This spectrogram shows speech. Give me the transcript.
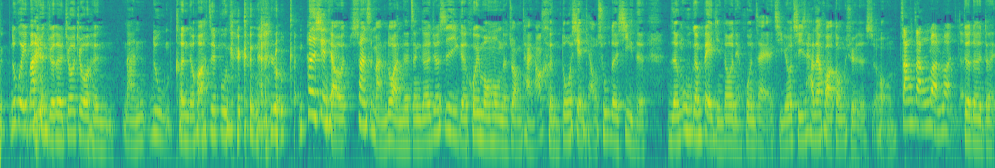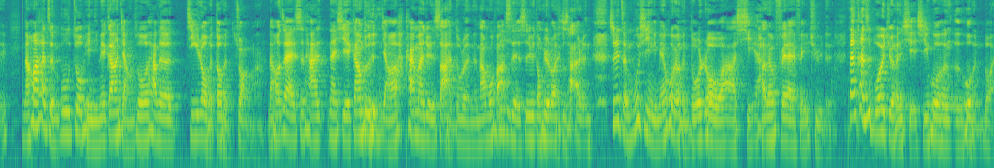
如果一般人觉得 JoJo 很难入坑的话，这部应该更难入坑。它的线条算是蛮乱的，整个就是一个灰蒙蒙的状态，然后很多线条粗的细的，人物跟背景都有点混在一起。尤其是他在画洞穴的时候，脏脏。乱乱的，对对对。然后他整部作品里面，刚刚讲说他的肌肉都很壮嘛，然后再来是他那些刚刚不是讲到开曼就是杀很多人的，然后魔法师也是去洞穴乱杀人，嗯、所以整部戏里面会有很多肉啊血好像飞来飞去的，但看是不会觉得很血腥或很恶或很乱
